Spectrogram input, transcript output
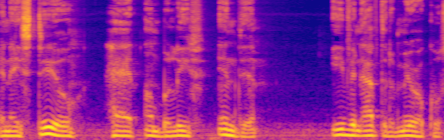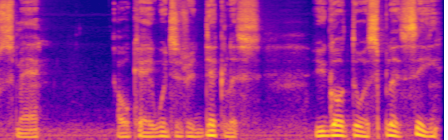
and they still had unbelief in them, even after the miracles, man. Okay, which is ridiculous. You go through a split sea,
